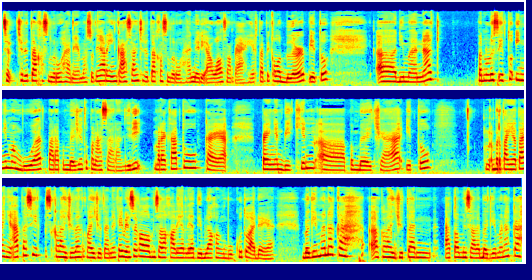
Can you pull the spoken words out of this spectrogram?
cerita keseluruhan ya. Maksudnya ringkasan cerita keseluruhan dari awal sampai akhir. Tapi kalau blurb itu uh, di mana penulis itu ingin membuat para pembaca itu penasaran. Jadi mereka tuh kayak pengen bikin uh, pembaca itu bertanya-tanya apa sih kelanjutan kelanjutannya kayak biasa kalau misalnya kalian lihat di belakang buku tuh ada ya bagaimanakah uh, kelanjutan atau misalnya bagaimanakah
